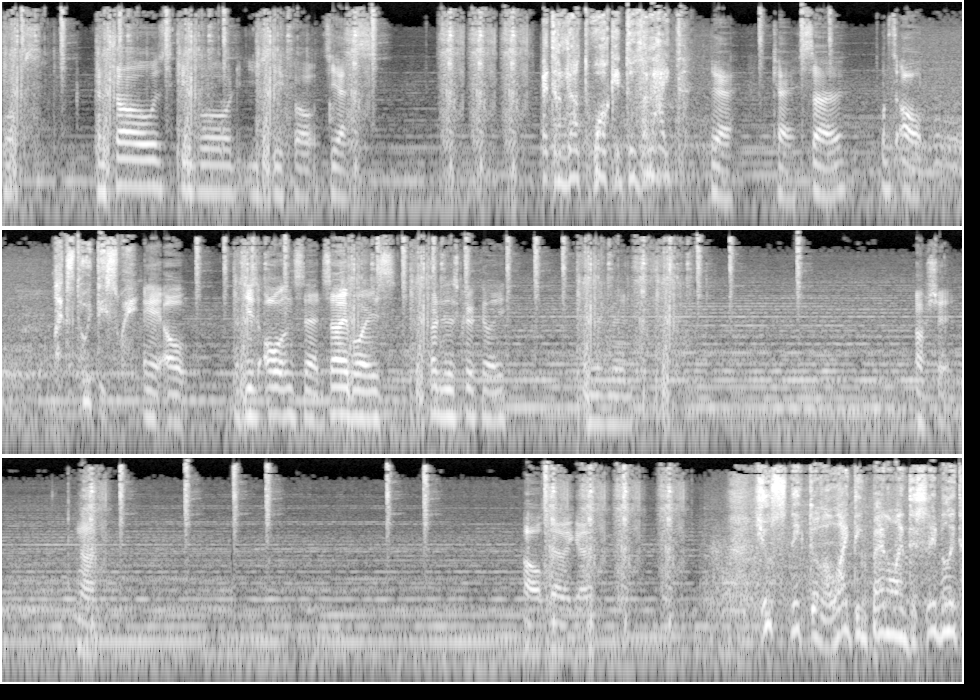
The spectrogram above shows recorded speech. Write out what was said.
Whoops. Controls, keyboard, use defaults, yes. Better not walk into the light. Yeah. Okay, so, what's alt? Let's do it this way. Okay, alt. Let's use alt instead. Sorry, boys. Gotta do this quickly. Movement. Oh shit. No. Oh, there we go. You sneak to the lighting panel and disable it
